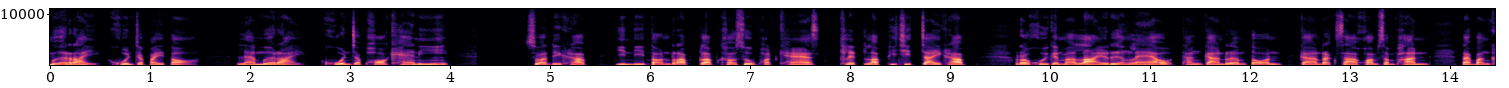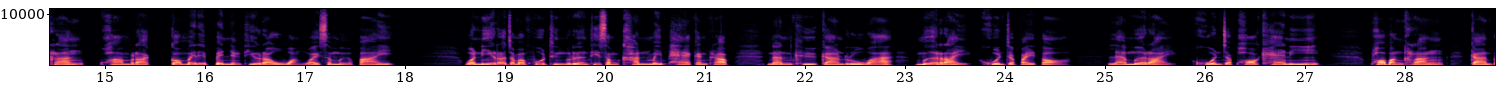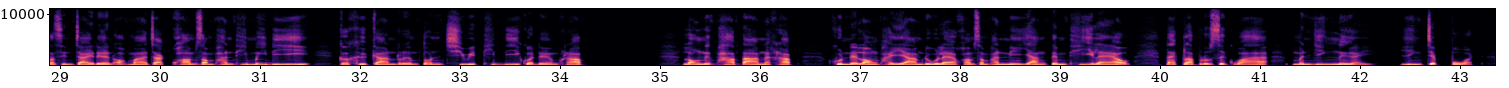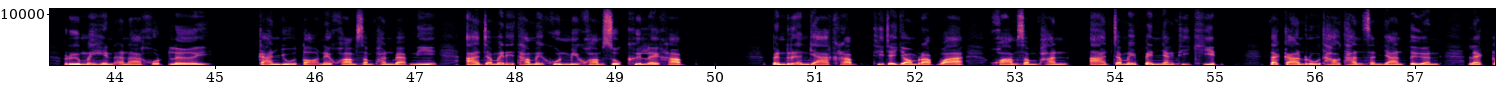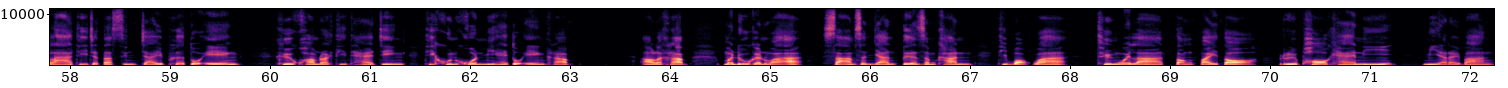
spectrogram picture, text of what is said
เมื่อไหร่ควรจะไปต่อ และเมื่อไหร่ควรจะพอแค่นี้ สวัสดีครับ ยินดีต้อนรับกลับเข้าสู่พอดแคสต์เคล็ดลับพิชิตใจครับ เราคุยกันมาหลายเรื่องแล้ว ทั้งการเริ่มต้น การรักษาความสัมพันธ์ แต่บางครั้งความรักก็ไม่ได้เป็นอย่างที่เราหวังไว้เสมอไป วันนี้เราจะมาพูดถึงเรื่องที่สำคัญไม่แพ้กันครับ นั่นคือการรู้ว่าเมื่อไหร่ควรจะไปต่อ และเมื่อไหร่ ควรจะพอแค่นี้ เพราะบางครั้งการตัดสินใจเดินออกมาจากความสัมพันธ์ที่ไม่ดี ก็คือการเริ่มต้นชีวิตที่ดีกว่าเดิมครับ ลองนึกภาพตามนะครับ คุณได้ลองพยายามดูแลความสัมพันธ์นี้อย่างเต็มที่แล้ว แต่กลับรู้สึกว่ามันยิ่งเหนื่อย ยิ่งเจ็บปวด หรือไม่เห็นอนาคตเลย การอยู่ต่อในความสัมพันธ์แบบนี้ อาจจะไม่ได้ทำให้คุณมีความสุขขึ้นเลยครับ เป็นเรื่องยากครับที่จะยอมรับว่าความสัมพันธ์อาจจะไม่เป็นอย่างที่คิด แต่การรู้เท่าทันสัญญาณเตือน และกล้าที่จะตัดสินใจเพื่อตัวเอง คือความรักที่แท้จริงที่คุณควรมีให้ตัวเองครับ เอาละครับ มาดูกันว่า 3 สัญญาณเตือนสำคัญที่บอกว่า ถึงเวลาต้องไปต่อ หรือพอแค่นี้มีอะไรบ้าง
